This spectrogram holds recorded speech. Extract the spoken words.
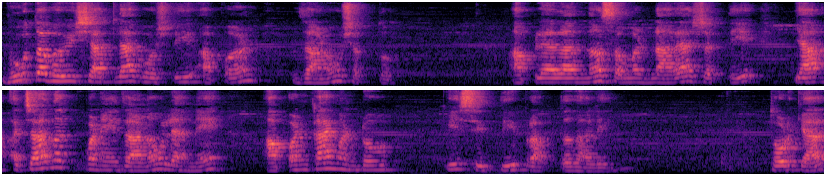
भूत भविष्यातल्या गोष्टी आपण जाणू शकतो. आपल्याला न समजणाऱ्या शक्ती या अचानकपणे जाणवल्याने आपण काय म्हणतो? की सिद्धी प्राप्त झाली. थोडक्यात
